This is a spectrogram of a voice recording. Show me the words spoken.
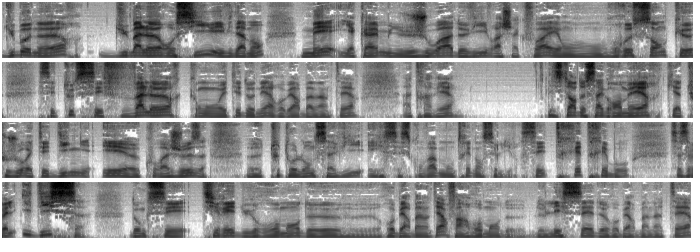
du bonheur, du malheur aussi évidemment, mais il y a quand même une joie de vivre à chaque fois et on ressent que c'est toutes ces valeurs qui ont été données à Robert Badinter à travers l'histoire de sa grand-mère qui a toujours été digne et euh, courageuse euh, tout au long de sa vie et c'est ce qu'on va montrer dans ce livre. C'est très très beau. Ça s'appelle Idis. Donc c'est tiré du roman de euh, Robert Badinter, enfin un roman de, de l'essai de Robert Badinter,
